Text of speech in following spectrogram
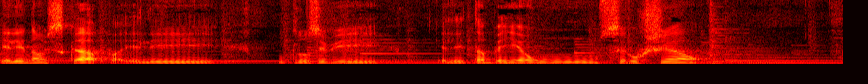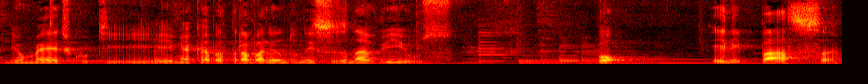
ele não escapa. Ele, inclusive, ele também é um cirurgião. Ele é um médico que ele acaba trabalhando nesses navios. Bom, ele passa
